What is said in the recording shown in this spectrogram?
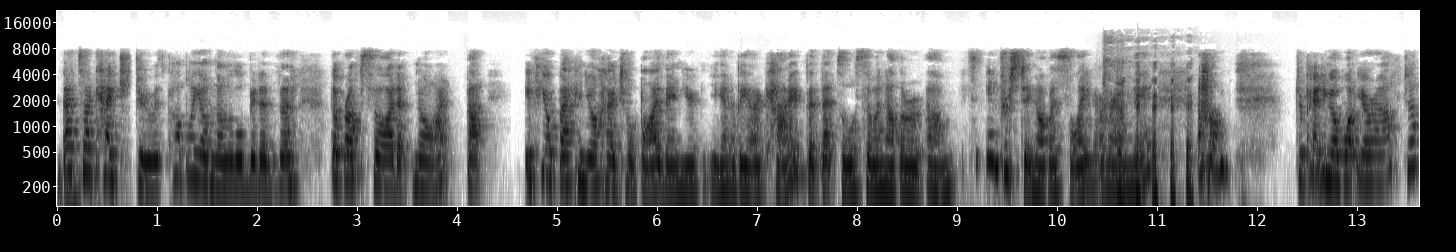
That's okay to do. It's probably on the little bit of the, the rough side at night, but if you're back in your hotel by then, you're, you're going to be okay. But that's also another, um, it's interesting, obviously, around there, um, depending on what you're after.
